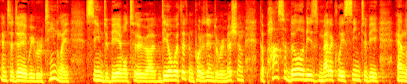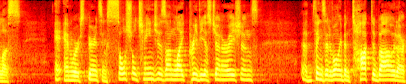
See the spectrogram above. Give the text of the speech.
And today we routinely seem to be able to uh, deal with it and put it into remission. The possibilities medically seem to be endless and we're experiencing social changes unlike previous generations. Uh, things that have only been talked about are,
